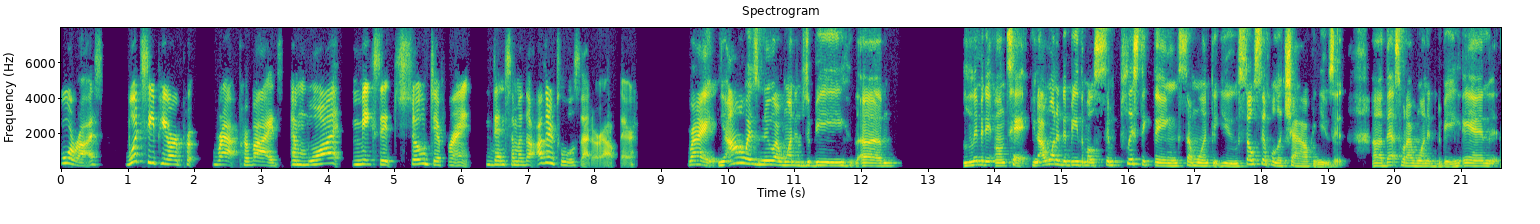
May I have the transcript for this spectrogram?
for us? What CPR pr- Wrap provides and what makes it so different than some of the other tools that are out there? Right. Yeah, I always knew I wanted to be um, limited on tech. You know, I wanted to be the most simplistic thing someone could use, so simple a child can use it. Uh, that's what I wanted to be, and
